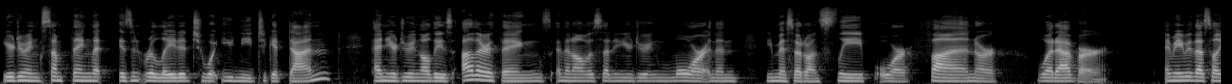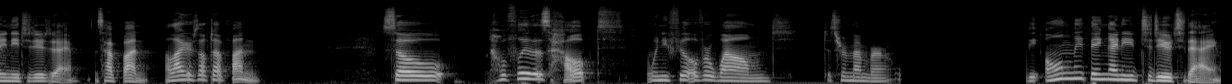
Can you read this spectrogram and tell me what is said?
you're doing something that isn't related to what you need to get done. And you're doing all these other things. And then all of a sudden you're doing more. And then you miss out on sleep or fun or whatever. And maybe that's all you need to do today is have fun. Allow yourself to have fun. So hopefully this helped. When you feel overwhelmed, just remember the only thing I need to do today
